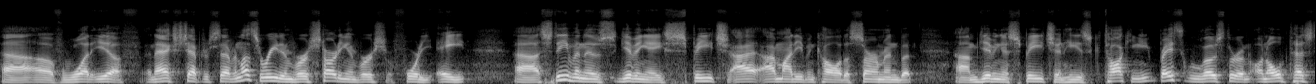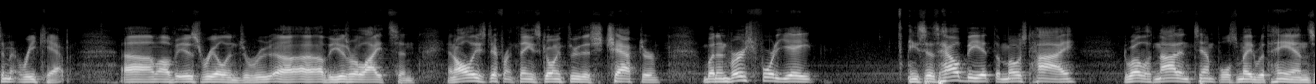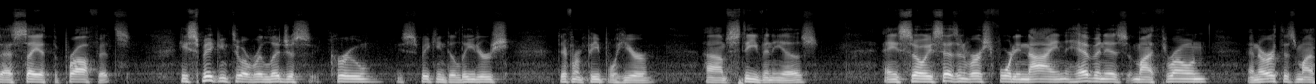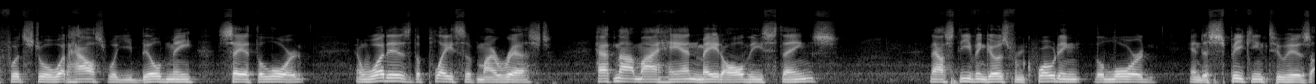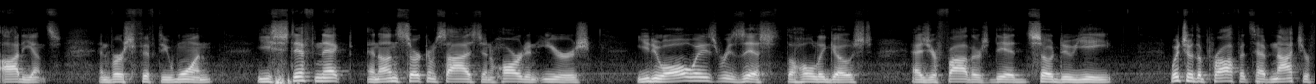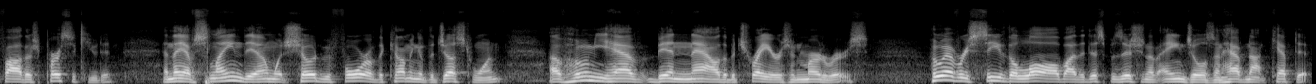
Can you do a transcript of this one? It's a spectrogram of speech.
uh, of what if. In Acts chapter 7, let's read in verse, starting in verse 48. Uh, Stephen is giving a speech. I, I, might even call it a sermon, but um, giving a speech, and he's talking. He basically goes through an, an Old Testament recap um, of Israel and Jeru- uh, of the Israelites, and and all these different things going through this chapter. But in verse 48, he says, "Howbeit the Most High dwelleth not in temples made with hands, as saith the prophets." He's speaking to a religious crew. He's speaking to leaders, different people here. Um, Stephen is. And so he says in verse 49 Heaven is my throne, and earth is my footstool. What house will ye build me, saith the Lord? And what is the place of my rest? Hath not my hand made all these things? Now, Stephen goes from quoting the Lord into speaking to his audience in verse 51 Ye stiff necked and uncircumcised in heart and ears, ye do always resist the Holy Ghost, as your fathers did, so do ye. Which of the prophets have not your fathers persecuted? And they have slain them which showed before of the coming of the just one, of whom ye have been now the betrayers and murderers, who have received the law by the disposition of angels and have not kept it.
